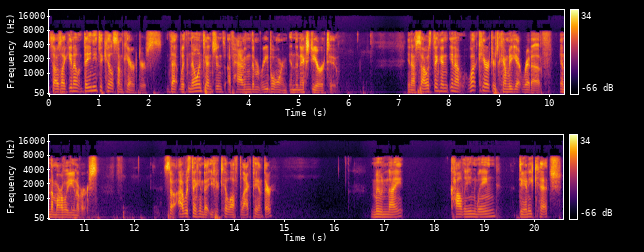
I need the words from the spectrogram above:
So I was like, you know, they need to kill some characters that with no intentions of having them reborn in the next year or two. You know, so I was thinking, you know, what characters can we get rid of in the Marvel universe? So I was thinking that you could kill off Black Panther, Moon Knight, Colleen Wing, Danny Ketch,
